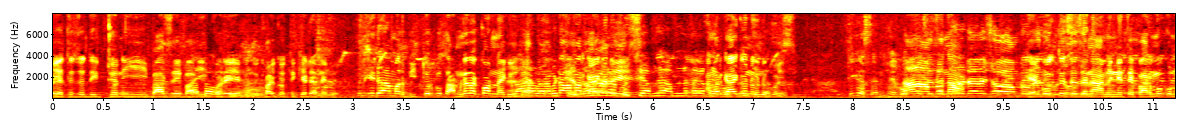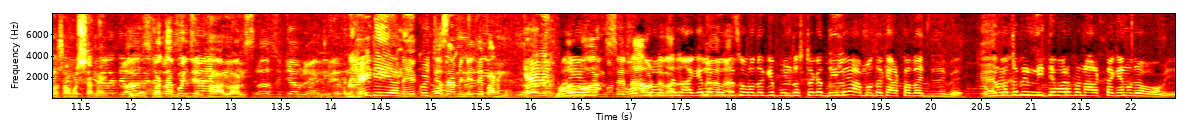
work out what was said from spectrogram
ওই ওইতে যদি একটু ই বাজে বা ই করে কিন্তু হ্যাঁ। ক্ষয়ক্ষতি কেটে নেবে? এটা আমার ভিতর কথা আপনারা কর নাই কিন্তু আমরা গায়ে কোনো আমার গায়ে। কইছি। ঠিক আছে হে বলতেছে যে না। হে বলতেছে যে না আমি নিতে পারব কোনো সমস্যা নাই। কথা বুঝছেন? হ্যাঁ লঞ্চ। হেইডেই আন হে কইতাছে আমি নিতে পারব মানে লঞ্চে না গেলে বলতেছে ওনাদেরকে পঞ্চাশ টাকা দিলে আমাদেরকে আরেকটা দায়িত্ব দিবে। ওনারা তো নিতে পারবে না আরেকটা কেন যাব আমি?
